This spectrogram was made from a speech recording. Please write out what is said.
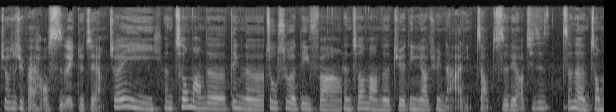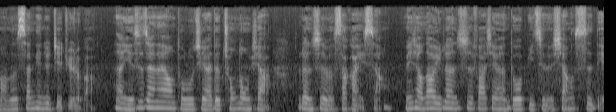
就是去白毫寺而已，就这样。所以很匆忙的订了住宿的地方，很匆忙的决定要去哪里找资料。其实真的很匆忙，这三天就解决了吧。那也是在那样突如其来的冲动下认识了萨卡伊桑。没想到一认识，发现很多彼此的相似点，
